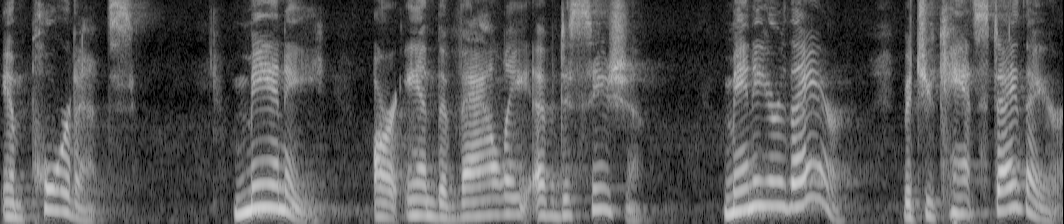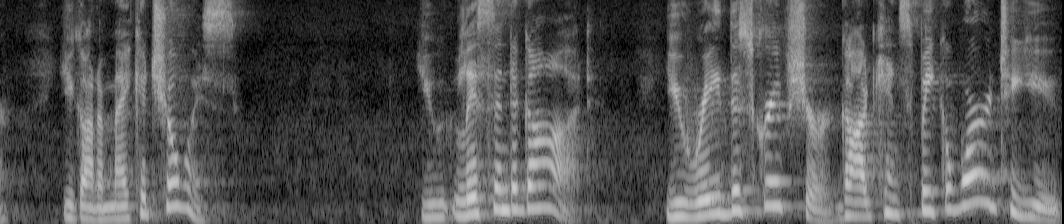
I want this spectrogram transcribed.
Importance. Many are in the valley of decision. Many are there, but you can't stay there. You got to make a choice. You listen to God. You read the scripture. God can speak a word to you.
